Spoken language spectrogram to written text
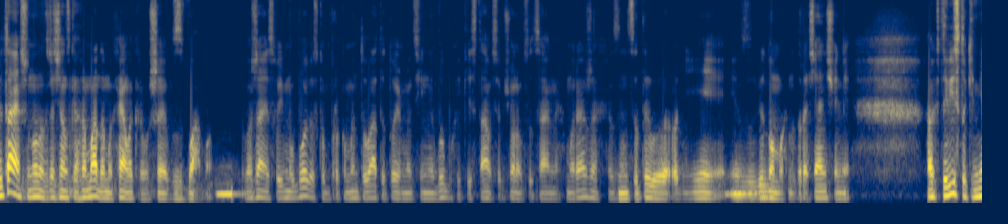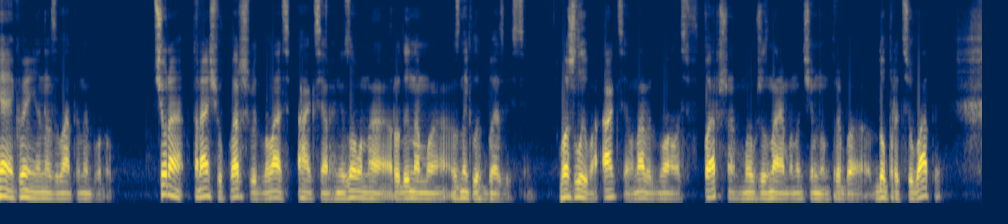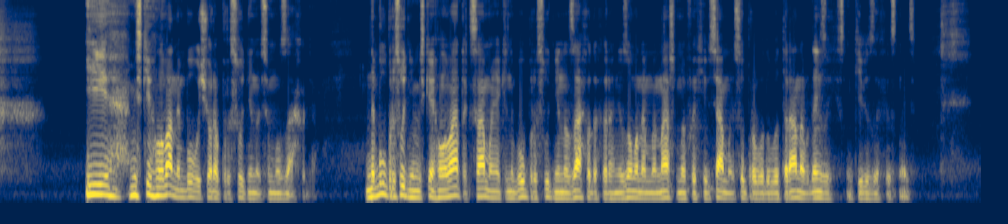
Вітаю, шановна Трачанська громада, Михайло Кривошеєв з вами. Вважаю своїм обов'язком прокоментувати той емоційний вибух, який стався вчора в соціальних мережах з ініціативи однієї із відомих на Трачанщині активісток, ім'я якої я називати не буду. Вчора в Тараші вперше відбулася акція, організована родинами зниклих безвісті. Важлива акція, вона відбувалась вперше. Ми вже знаємо, над чим нам треба допрацювати. І міський голова не був вчора присутній на цьому заході. Не був присутній міський голова, так само, як і не був присутній на заходах, організованими нашими фахівцями із супроводу ветерана в День захисників і захисниць.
